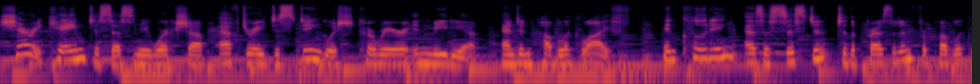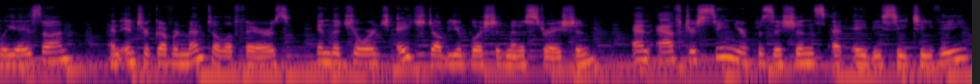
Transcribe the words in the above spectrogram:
Sherrie came to Sesame Workshop after a distinguished career in media and in public life including as assistant to the President for Public Liaison and Intergovernmental Affairs in the George H.W. Bush administration, and after senior positions at ABC TV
